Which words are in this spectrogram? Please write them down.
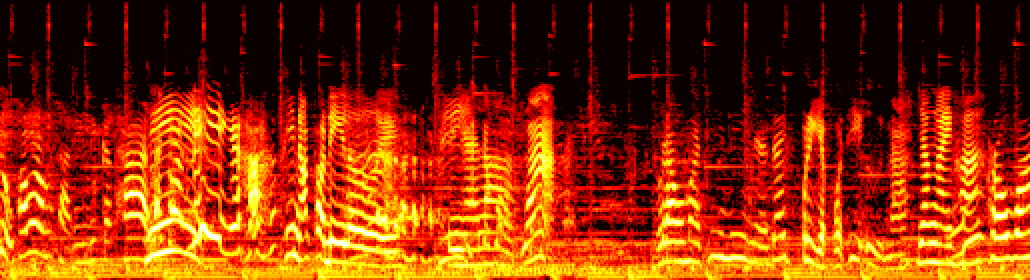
จดีย์บรรจุพระบรมสารีริกธาตุนี่ นี่ไงคะ พี่น็อตพอดีเลยนี่เป็นไงจะล่ะบอกว่า เรามาที่นี่เนี่ยได้เปรียบกว่าที่อื่นนะ ยังไงคะ เพราะว่า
